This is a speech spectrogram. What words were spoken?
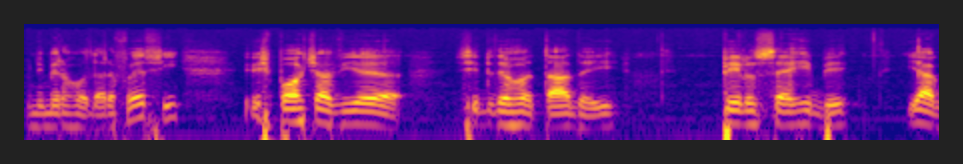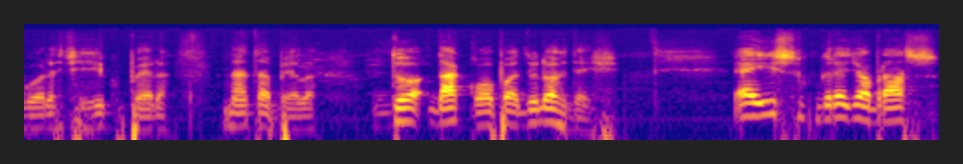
primeira rodada foi assim. E o Sport havia sido derrotado aí pelo CRB e agora se recupera na tabela do, da Copa do Nordeste. É isso, um grande abraço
